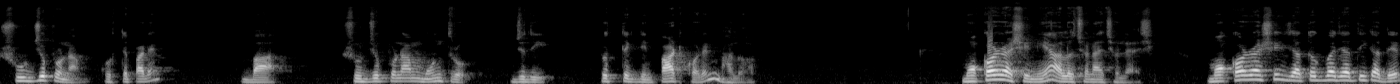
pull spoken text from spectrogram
সূর্য প্রণাম করতে পারেন বা সূর্য প্রণাম মন্ত্র যদি প্রত্যেক দিন পাঠ করেন, ভালো হবে। মকর রাশি নিয়ে আলোচনায় চলে আসি। মকর রাশির জাতক বা জাতিকাদের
